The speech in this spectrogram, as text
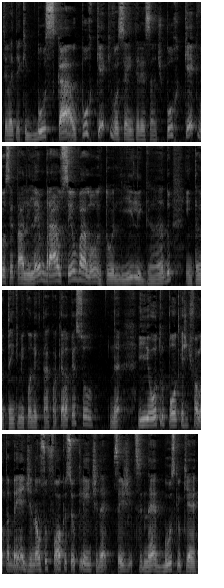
você vai ter que buscar o porquê que você é interessante, por que você está ali, lembrar o seu valor. Eu estou ali ligando, então eu tenho que me conectar com aquela pessoa. Né? E outro ponto que a gente falou também é de não sufoque o seu cliente, né? Seja, né? busque o que é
